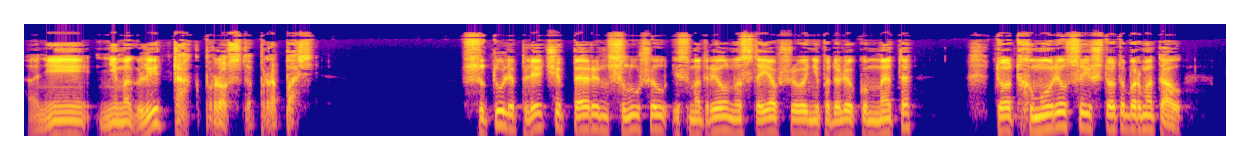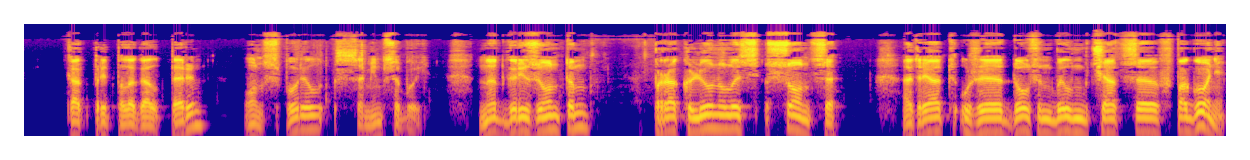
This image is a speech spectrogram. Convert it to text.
Они не могли так просто пропасть». Сутуля плечи, Перин слушал и смотрел на стоявшего неподалеку Мэтта. Тот хмурился и что-то бормотал. Как предполагал Перин, он спорил с самим собой. Над горизонтом проклюнулось солнце. Отряд уже должен был мчаться в погоне.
